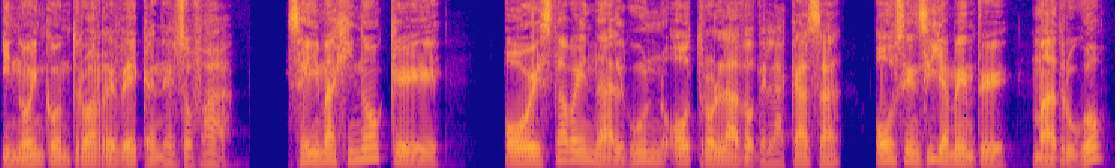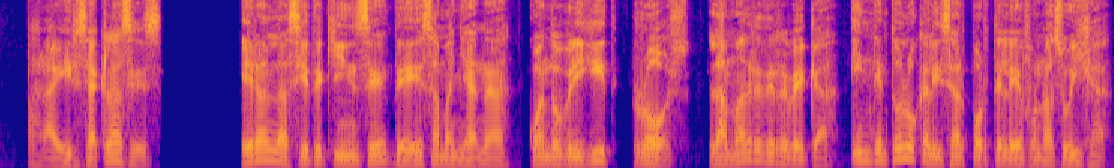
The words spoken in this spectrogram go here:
y no encontró a Rebeca en el sofá. Se imaginó que o estaba en algún otro lado de la casa o sencillamente madrugó para irse a clases. Eran las 7:15 de esa mañana cuando Brigitte Roche, la madre de Rebeca, intentó localizar por teléfono a su hija,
